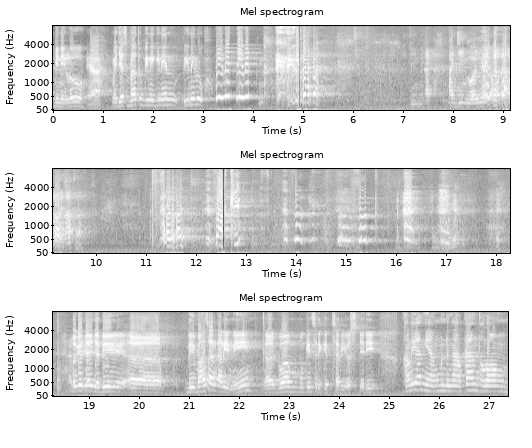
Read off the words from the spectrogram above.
bini- lu. Ya. Meja sebelah tuh gini-giniin bini lu, wiwit wiwit. Anjing, anjing gua juga gak mau denger. Aduh, sakit. Sakit. Sat. Anjing ya. Oke, Jay, jadi eh, di bahasan kali ini eh, gua mungkin sedikit serius. Jadi kalian yang mendengarkan tolong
